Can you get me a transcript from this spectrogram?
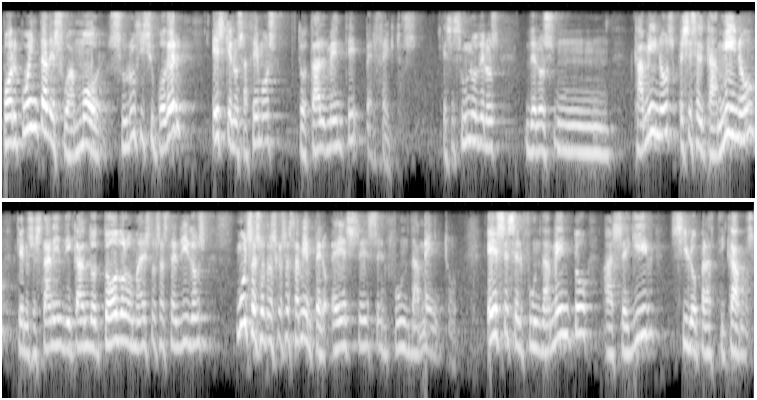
por cuenta de su amor, su luz y su poder, es que nos hacemos totalmente perfectos. Ese es uno de los, de los mm, caminos, ese es el camino que nos están indicando todos los maestros ascendidos, muchas otras cosas también, pero ese es el fundamento. Ese es el fundamento a seguir si lo practicamos.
